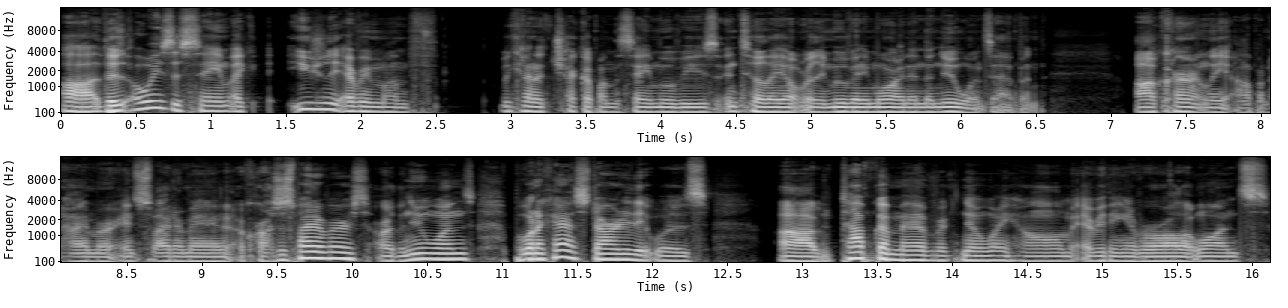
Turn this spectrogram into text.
uh there's always the same like usually every month we kind of check up on the same movies until they don't really move anymore and then the new ones happen uh currently Oppenheimer and Spider-Man Across the Spider-Verse are the new ones but when I kind of started it was uh, Top Gun Maverick, No Way Home, Everything Ever All at Once.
